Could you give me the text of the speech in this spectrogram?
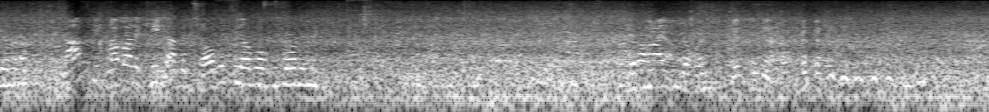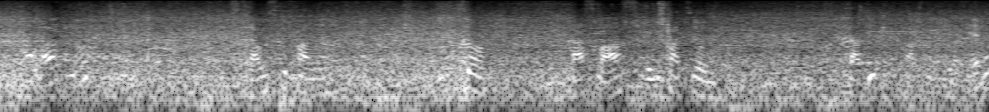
Lars, mal eine Kick an den Schraubenzieher auf dem Boden. Oder rein wieder rund. Oh, hallo? Ist rausgefallen. So, das war's. Endstation. Fertig? Eben?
